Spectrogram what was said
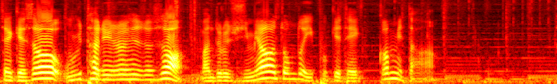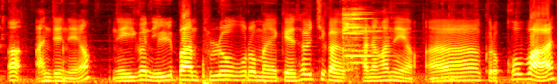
자, 이렇게 해서 울타리를 해줘서 만들어 주시면 좀 더 이쁘게 될 겁니다. 아, 안 되네요. 네, 이건 일반 블록으로만 이렇게 설치가 가능하네요. 아, 그렇고만.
